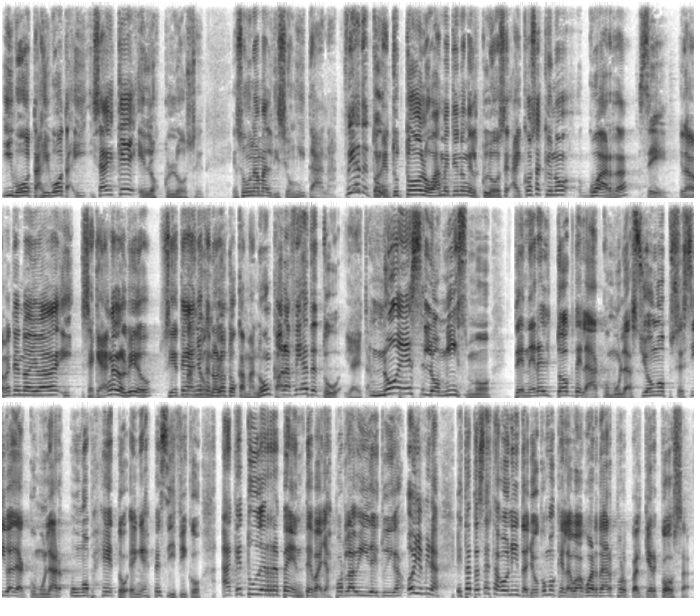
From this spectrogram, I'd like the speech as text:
y botas y botas. Y, y ¿sabes qué? En los closets. Eso es una maldición gitana. Fíjate tú. Porque tú todo lo vas metiendo en el closet. Hay cosas que uno guarda Sí. y las vas metiendo ahí y se quedan al olvido. Siete Más años que no lo tocas más nunca. Ahora fíjate tú, Y ahí está. no es lo mismo tener el toque de la acumulación obsesiva de acumular un objeto en específico a que tú de repente vayas por la vida y tú digas, oye, mira, esta taza está bonita, yo como que la voy a guardar por cualquier cosa.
